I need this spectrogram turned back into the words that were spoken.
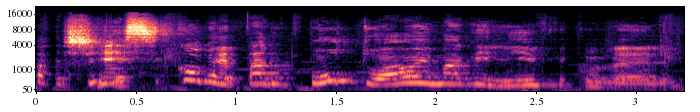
Achei esse comentário pontual e magnífico, velho.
